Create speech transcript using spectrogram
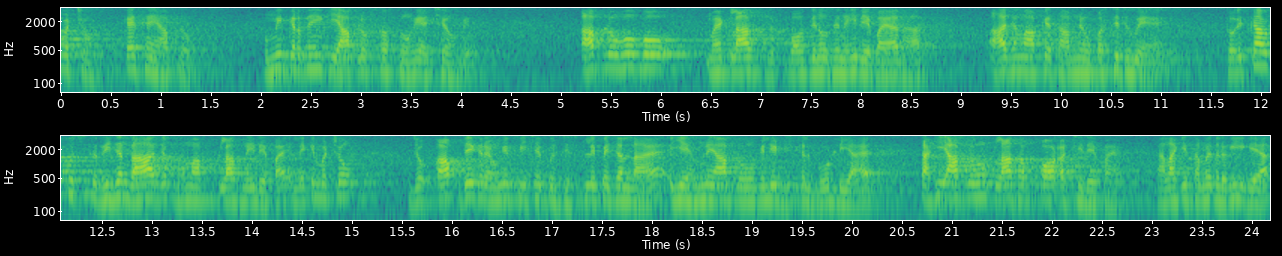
बच्चों, कैसे हैं आप लोग? उम्मीद करते हैं कि आप लोग स्वस्थ होंगे, अच्छे होंगे। आप लोगों को मैं क्लास बहुत दिनों से नहीं दे पाया था। आज हम आपके सामने उपस्थित हुए हैं। तो इसका कुछ रीज़न रहा जब हम आप क्लास नहीं दे पाए। लेकिन बच्चों, जो आप देख रहे होंगे, पीछे कुछ डिस्प्ले पे चल रहा है। ये हमने आप लोगों के लिए डिजिटल बोर्ड लिया है, ताकि आप लोगों को क्लास अब और अच्छी दे पाएँ। हालाँकि समय तो लग ही गया।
